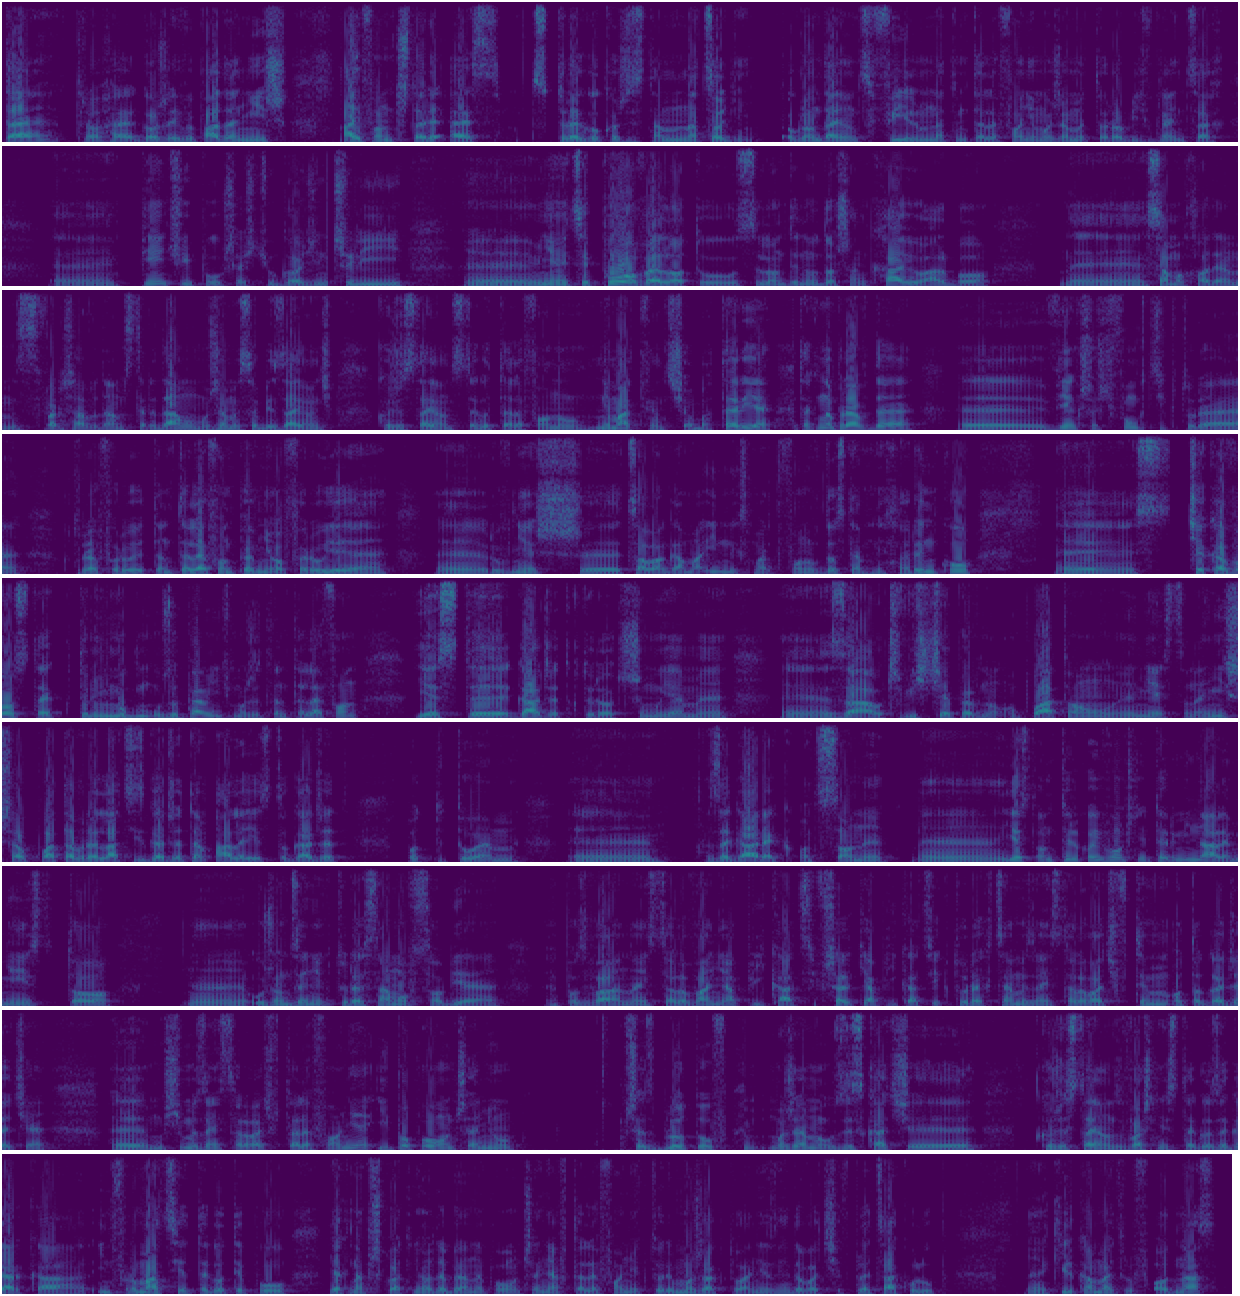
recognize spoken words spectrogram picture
T trochę gorzej wypada niż iPhone 4S, z którego korzystam na co dzień. Oglądając film na tym telefonie, możemy to robić w granicach 5,5-6 godzin, czyli e, mniej więcej połowę lotu z Londynu do Szanghaju albo e, samochodem z Warszawy do Amsterdamu możemy sobie zająć, korzystając z tego telefonu, nie martwiąc się o baterię. Tak naprawdę e, większość funkcji, które, które oferuje ten telefon, pewnie oferuje e, również e, cała gama innych smartfonów dostępnych na rynku. E, Z ciekawostek, którymi mógłbym uzupełnić może ten telefon, jest e, gadżet, który otrzymujemy e, za oczywiście pewną opłatą. Nie jest to najniższa opłata w relacji z gadżetem, ale jest to gadżet pod tytułem zegarek od Sony. Jest on tylko i wyłącznie terminalem, nie jest to urządzenie, które samo w sobie pozwala na instalowanie aplikacji. Wszelkie aplikacje, które chcemy zainstalować w tym oto gadżecie, musimy zainstalować w telefonie i po połączeniu przez Bluetooth możemy uzyskać, e, korzystając właśnie z tego zegarka, informacje tego typu, jak na przykład nieodebrane połączenia w telefonie, który może aktualnie znajdować się w plecaku lub e, kilka metrów od nas.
